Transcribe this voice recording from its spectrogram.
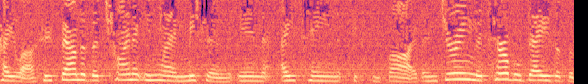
Taylor, who founded the China Inland Mission in 1865. And during the terrible days of the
